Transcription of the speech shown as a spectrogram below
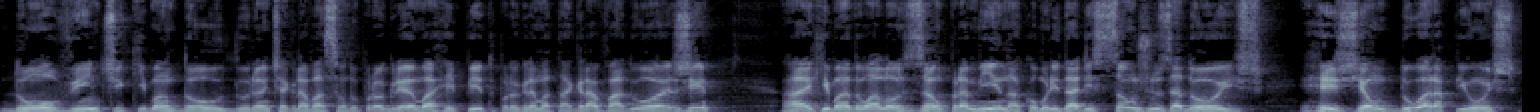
um ouvinte que mandou durante a gravação do programa. Repito, o programa está gravado hoje. Ai, que manda um alusão para mim na comunidade São José 2, região do Arapiuns.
